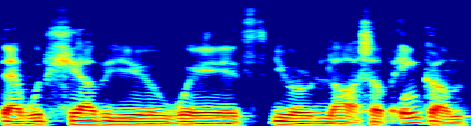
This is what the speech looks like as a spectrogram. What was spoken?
that would help you with your loss of income,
